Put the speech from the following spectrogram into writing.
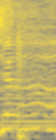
show.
